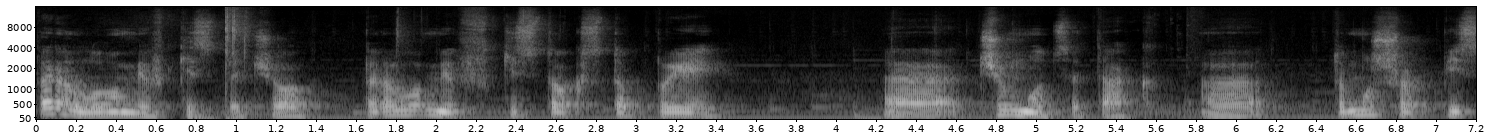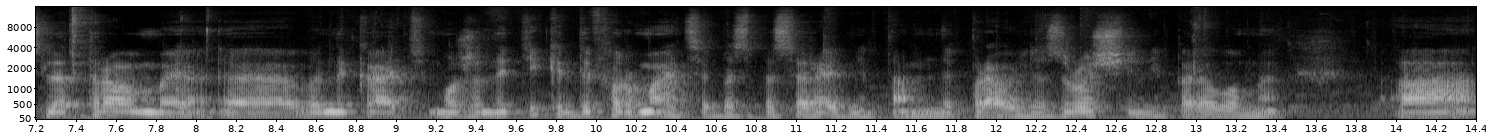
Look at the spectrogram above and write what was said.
переломів кісточок, переломів кісток стопи. Чому це так? Тому що після травми е, виникають може не тільки деформація безпосередньо, там неправильно зрощені переломи, А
